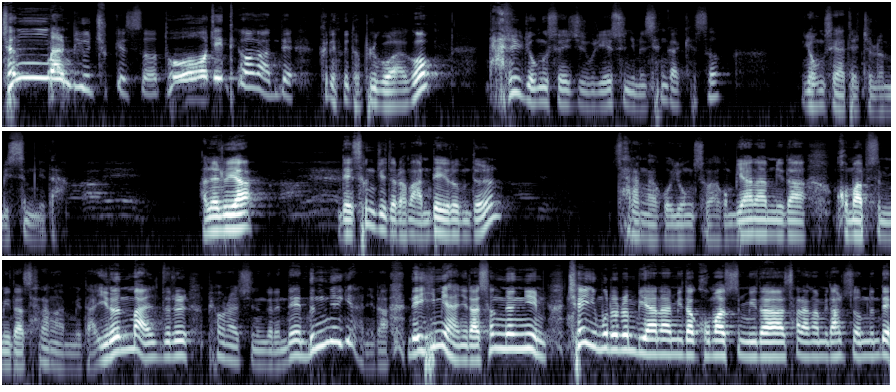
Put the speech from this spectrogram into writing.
정말 미워 죽겠어. 도저히 대화가 안 돼. 그럼에도 불구하고 나를 용서해 준 우리 예수님을 생각해서 용서해야 될 줄로 믿습니다. 할렐루야. 내 성질대로 하면 안 돼, 여러분들. 사랑하고 용서하고 미안합니다. 고맙습니다. 사랑합니다. 이런 말들을 표현할 수 있는 거는 내 능력이 아니라 내 힘이 아니라 성령님 제 힘으로는 미안합니다. 고맙습니다. 사랑합니다. 할 수 없는데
